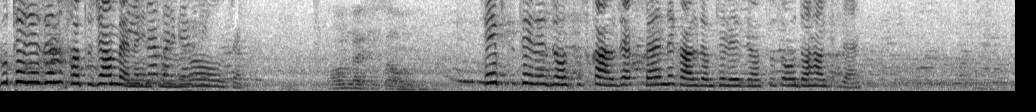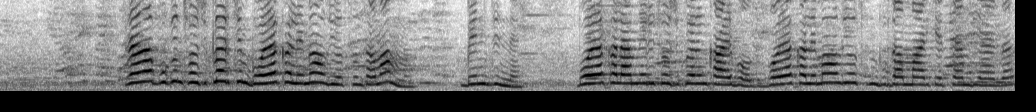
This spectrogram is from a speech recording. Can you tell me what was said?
Bu televizyonu satacağım ben en sonunda. O olacak. 10 dakika oldu. Hepsi televizyonsuz kalacak. Ben de kalacağım televizyonsuz. O daha güzel. Rana bugün çocuklar için boya kalemi alıyorsun tamam mı? Beni dinle. Boya kalemleri çocukların kayboldu. Boya kalemi alıyorsun buradan marketten bir yerden.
